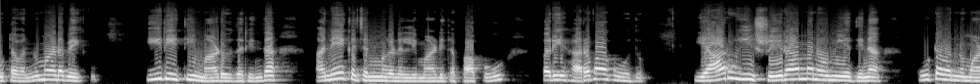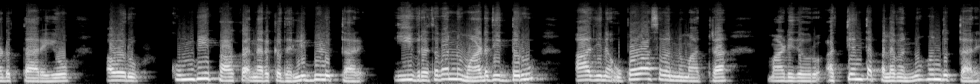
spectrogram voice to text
ಊಟವನ್ನು ಮಾಡಬೇಕು. ಈ ರೀತಿ ಮಾಡುವುದರಿಂದ ಅನೇಕ ಜನ್ಮಗಳಲ್ಲಿ ಮಾಡಿದ ಪಾಪವು ಪರಿಹಾರವಾಗುವುದು. ಯಾರು ಈ ಶ್ರೀರಾಮನವಮಿಯ ದಿನ ಊಟವನ್ನು ಮಾಡುತ್ತಾರೆಯೋ ಅವರು ಕುಂಬಿ ಪಾಕ ನರಕದಲ್ಲಿ ಬೀಳುತ್ತಾರೆ. ಈ ವ್ರತವನ್ನು ಮಾಡದಿದ್ದರೂ ಆ ದಿನ ಉಪವಾಸವನ್ನು ಮಾತ್ರ ಮಾಡಿದವರು ಅತ್ಯಂತ ಫಲವನ್ನು ಹೊಂದುತ್ತಾರೆ.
